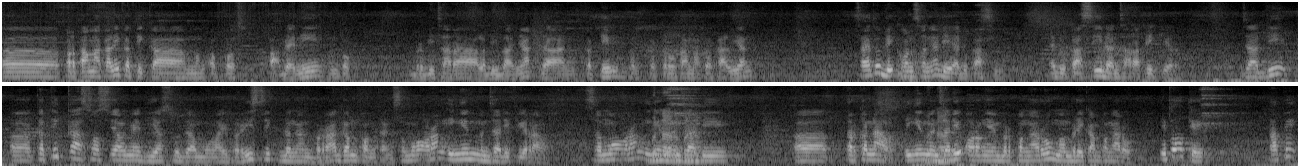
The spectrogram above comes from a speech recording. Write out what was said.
eh, pertama kali ketika mengapproach Pak Benny untuk berbicara lebih banyak dan ke tim, terutama ke kalian, saya tuh di concernnya di edukasi, edukasi dan cara pikir. Jadi eh, ketika sosial media sudah mulai berisik dengan beragam konten, semua orang ingin menjadi viral, semua orang ingin Benar, menjadi eh, terkenal, ingin Benar. menjadi orang yang berpengaruh, memberikan pengaruh. Itu oke, tapi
